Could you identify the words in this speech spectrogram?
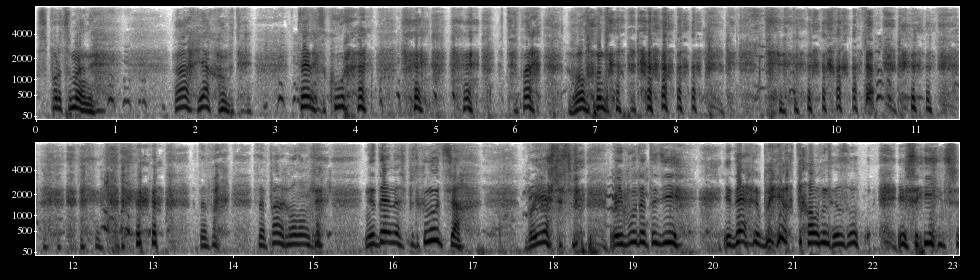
Спортсмени. А, як вам те- теренкур? Тепер головне. Тепер, тепер головне ніде не спіткнуться, бо є і буде тоді іде гриби там внизу і все інше,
